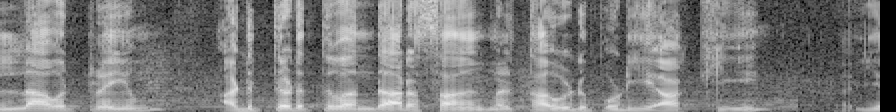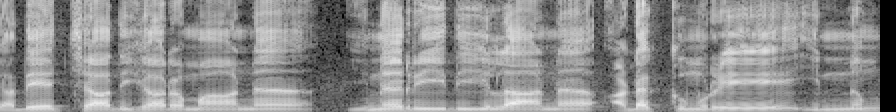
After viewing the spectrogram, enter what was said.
எல்லாவற்றையும் அடுத்தடுத்து வந்த அரசாங்கங்கள் தவிடு பொடியாக்கி யதேச்சாதிகாரமான இன ரீதியிலான அடக்குமுறையே இன்னும்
